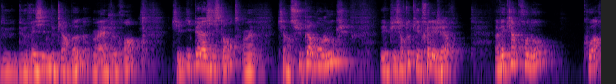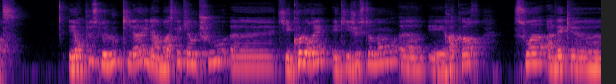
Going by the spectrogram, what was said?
de, de résine de carbone, Ouais. je crois, qui est hyper résistante, Ouais. qui a un super bon look, et puis surtout qui est très légère, avec un chrono, quartz, et en plus le look qu'il a, il a un bracelet caoutchouc euh, qui est coloré et qui justement euh, est raccord soit avec euh,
